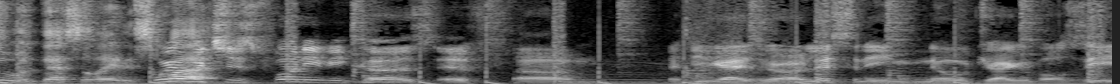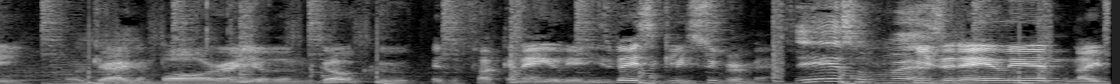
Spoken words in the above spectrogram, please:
to a desolated spot. Which is funny because if um, if you guys are listening know Dragon Ball Z or Dragon Ball or any of them, Goku is a fucking alien. He's basically Superman. he is Superman. He's an alien, like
